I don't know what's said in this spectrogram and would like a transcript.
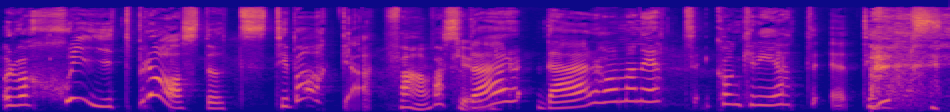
och det var skitbra studs tillbaka. Fan vad Så kul. där, där har man ett konkret eh, tips.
